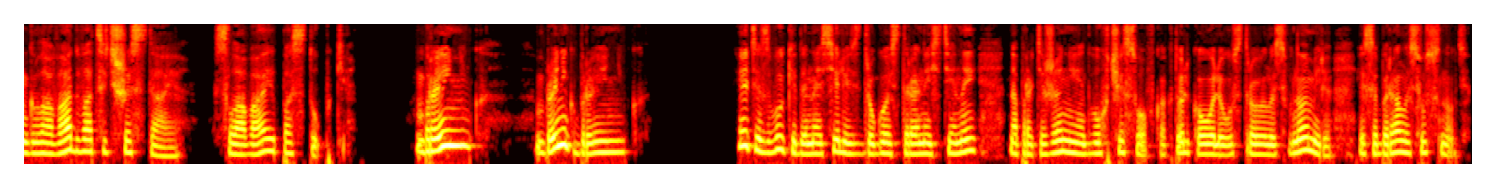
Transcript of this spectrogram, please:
Глава двадцать шестая. Слова и поступки. Брынник, брынник-брынник. Эти звуки доносились с другой стороны стены на протяжении двух часов, как только Оля устроилась в номере и собиралась уснуть.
